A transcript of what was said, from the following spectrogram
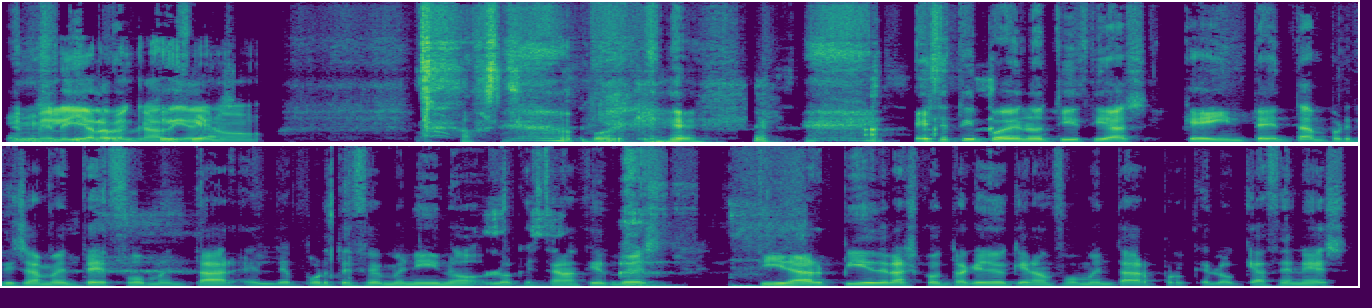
En ese Melilla lo de ven cada día no. Porque este tipo de noticias que intentan precisamente fomentar el deporte femenino, lo que están haciendo es tirar piedras contra aquello que quieran fomentar, porque lo que hacen es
